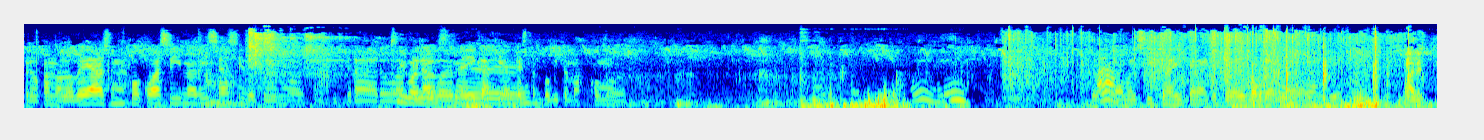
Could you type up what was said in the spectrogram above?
pero cuando lo veas un poco así me avisas y le podemos infiltrar o Sí, hacer algo de medicación que esté un poquito más cómodo. Bolsita ahí para que podáis guardarla bien. Vale.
